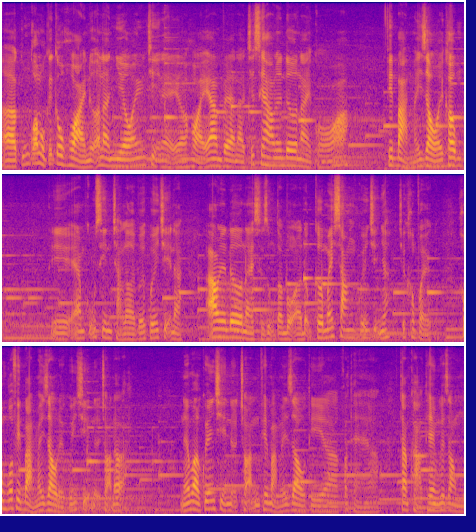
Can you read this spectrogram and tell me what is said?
À, cũng có một cái câu hỏi nữa là nhiều anh chị này ờ, hỏi em về là chiếc xe Outlander này có phiên bản máy dầu hay không thì em cũng xin trả lời với quý anh chị là Outlander này sử dụng toàn bộ là động cơ máy xăng, quý anh chị nhé, chứ không phải, không có phiên bản máy dầu để quý anh chị lựa chọn đâu ạ. Nếu mà quý anh chị lựa chọn phiên bản máy dầu thì à, có thể à, tham khảo thêm cái dòng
